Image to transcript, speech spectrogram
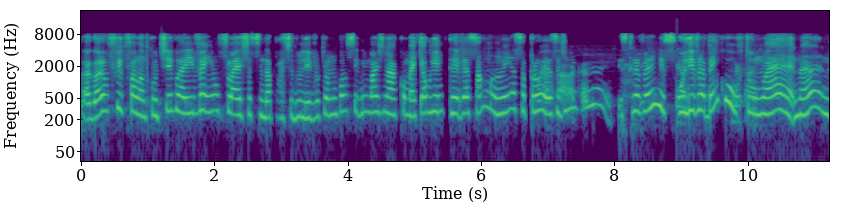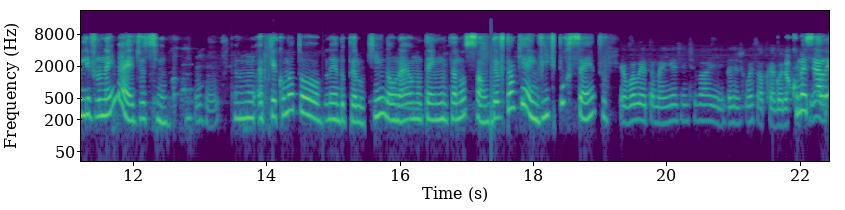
Agora eu fico falando contigo, aí vem um flash assim da parte do livro que eu não consigo imaginar como é que alguém teve essa manha, essa proeza de escrever isso. O livro é bem curto, não é, não é um livro nem médio, assim. Uhum. Não, é porque como eu tô lendo pelo Kindle, né, eu não tenho muita noção. Deve estar o quê? Em 20%. Eu vou ler também e a gente vai, pra gente começar, porque agora... Eu, eu comecei a ler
